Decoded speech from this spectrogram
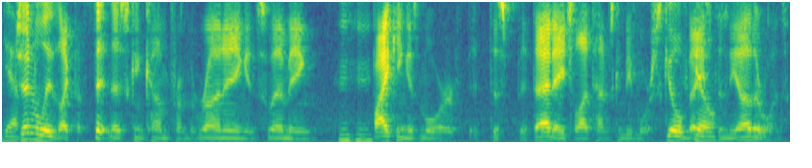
Yeah. Generally, like the fitness can come from the running and swimming. Mm-hmm. Biking is more at this at that age. A lot of times can be more skill based than the other ones.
